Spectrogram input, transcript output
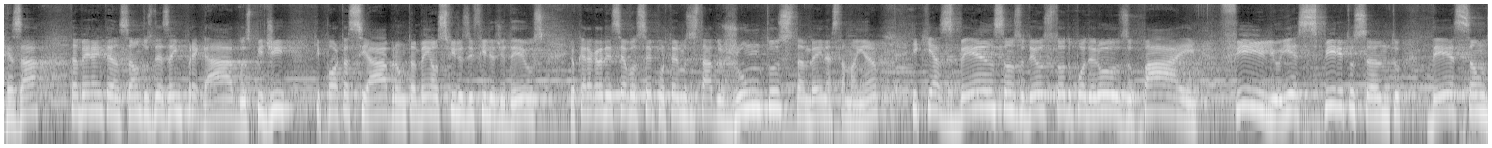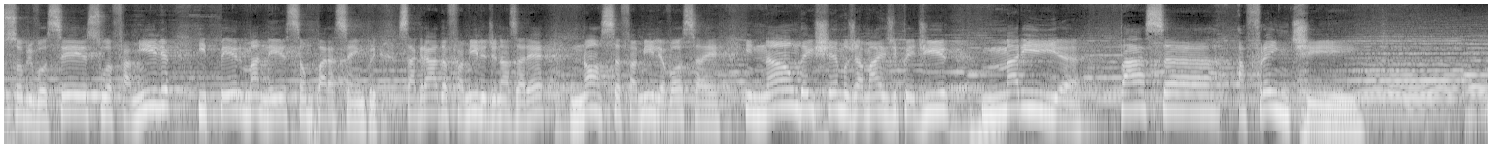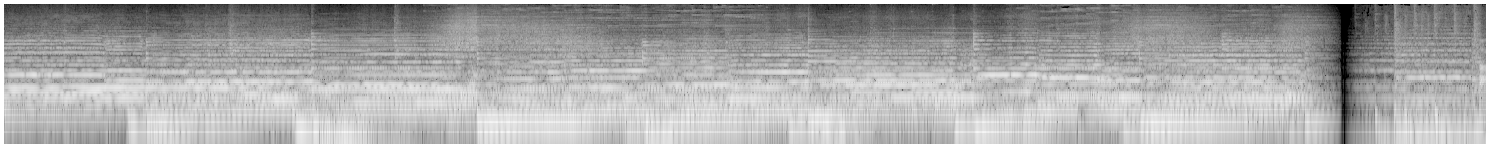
rezar também na intenção dos desempregados, pedir que portas se abram também aos filhos e filhas de Deus. Eu quero agradecer a você por termos estado juntos também nesta manhã e que as bênçãos do Deus Todo-Poderoso, Pai, Filho e Espírito Santo desçam sobre você, sua família e permaneçam para sempre. Sagrada família de Nazaré, nossa família vossa é. E não deixemos jamais de pedir, Maria, passa à frente.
